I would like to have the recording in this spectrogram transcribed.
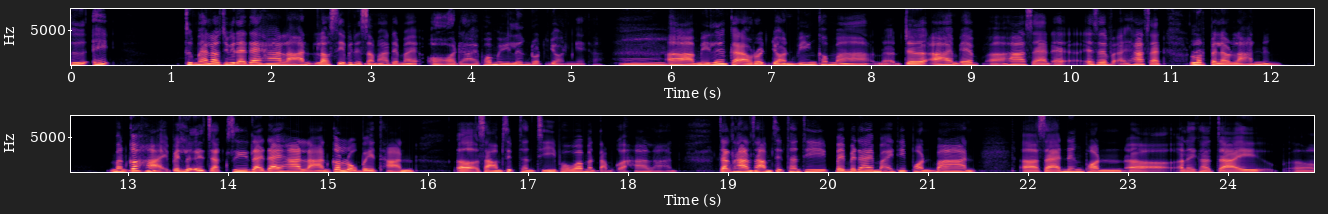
คือ เอ๊ะ ถึงแม้เราจะมีรายได้ห้าล้าน เราเสียไปถึงสามห้าได้ไหมอ๋อได้ เพราะมันมีเรื่องลดหย่อนไงคะอืมอ่า มีเรื่องการเอารถหย่อนวิ่งเข้ามา เจอ IMF ห้าแสน SF ห้าแสนลดไปแล้วล้านหนึ่ง มันก็หายไปเลยจากที่รายได้ห้าล้านก็ลงไปฐานเอ่อสามสิบทันที เพราะว่ามันต่ำกว่าห้าล้าน จากฐานสามสิบทันทีเป็นไปได้ไหมที่ผ่อนบ้านเอ่อแสนหนึ่งผ่อนเอ่ออะไรคะจ่ายเอ่อ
